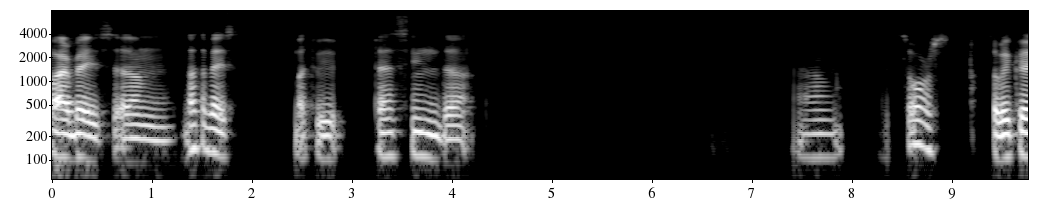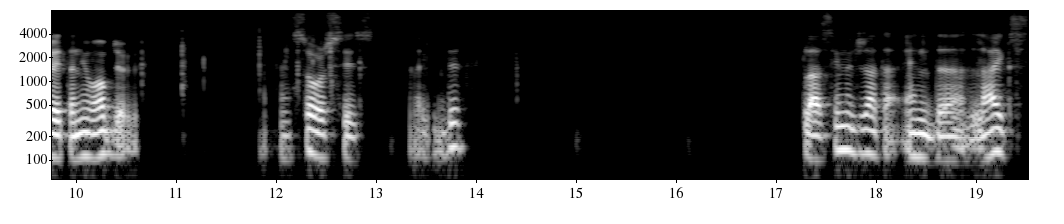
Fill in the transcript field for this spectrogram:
firebase um, database but we pass in the, um, the source so we create a new object and source is like this. Plus image data and the likes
